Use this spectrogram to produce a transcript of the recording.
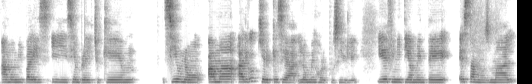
amo mi país y siempre he dicho que mm, si uno ama algo, quiere que sea lo mejor posible. Y definitivamente estamos mal.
